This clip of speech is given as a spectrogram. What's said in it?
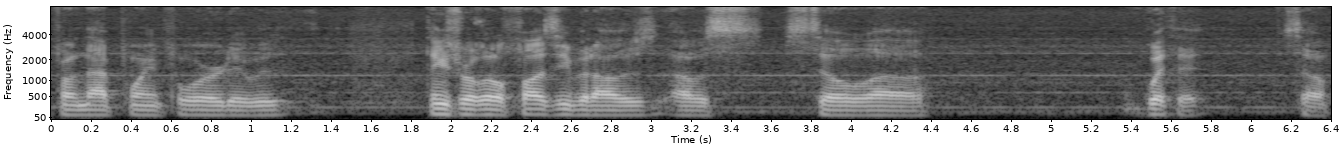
from that point forward, it was things were a little fuzzy, but I was I was still uh, with it. So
